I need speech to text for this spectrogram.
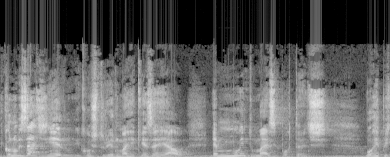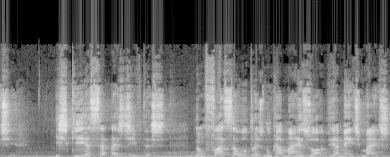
Economizar dinheiro e construir uma riqueza real é muito mais importante. Vou repetir. Esqueça as dívidas. Não faça outras nunca mais, obviamente, mas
